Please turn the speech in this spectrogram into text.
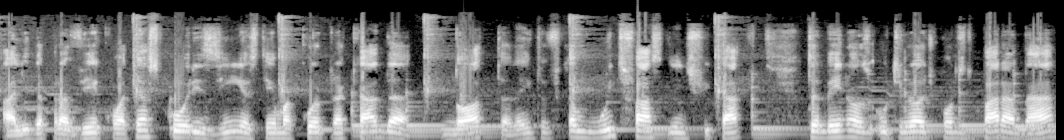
Ali dá para ver com até as coresinhas, tem uma cor para cada nota, né? Então fica muito fácil de identificar. Também nós, o Tribunal de Contas do Paraná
